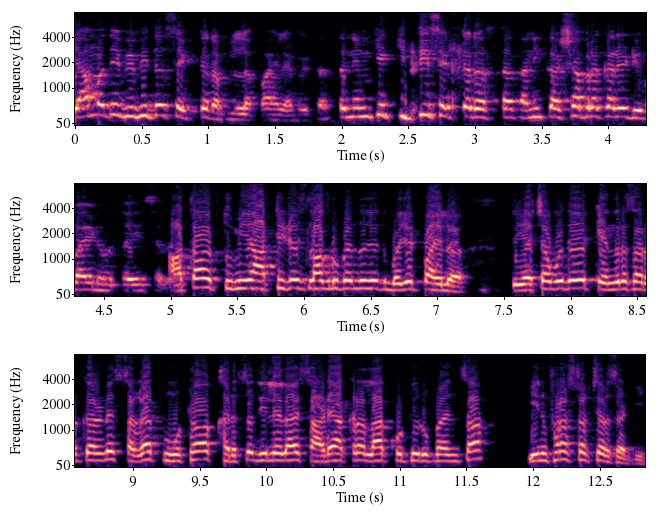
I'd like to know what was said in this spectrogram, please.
यामध्ये विविध सेक्टर आपल्याला पाहायला मिळतात. तर नेमके किती सेक्टर असतात आणि कशा प्रकारे डिवाइड होतं हे सगळं? आता तुम्ही अठ्ठेचाळीस लाख रुपयांचं जे बजेट पाहिलं तर याच्यामध्ये केंद्र सरकारने सगळ्यात मोठा खर्च दिलेला आहे साडे अकरा लाख कोटी रुपयांचा इन्फ्रास्ट्रक्चरसाठी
